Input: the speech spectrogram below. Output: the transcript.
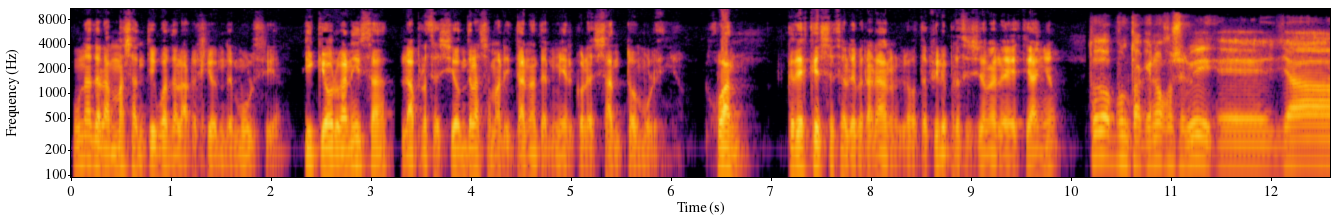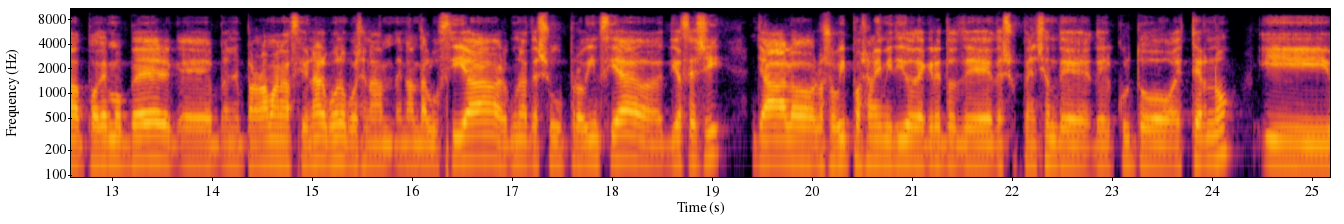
una de las más antiguas de la región de Murcia, y que organiza la procesión de las Samaritanas del miércoles santo muleño. Juan, ¿crees que se celebrarán los desfiles procesionales este año? Todo apunta a que no, José Luis. Eh, ya podemos ver eh, en el panorama nacional, bueno, pues en, Andalucía, algunas de sus provincias, diócesis, ya los, obispos han emitido decretos de, suspensión del culto externo y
